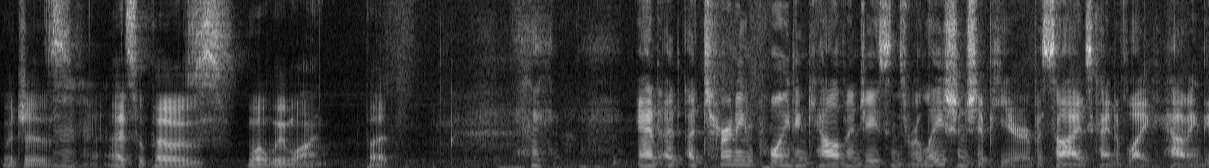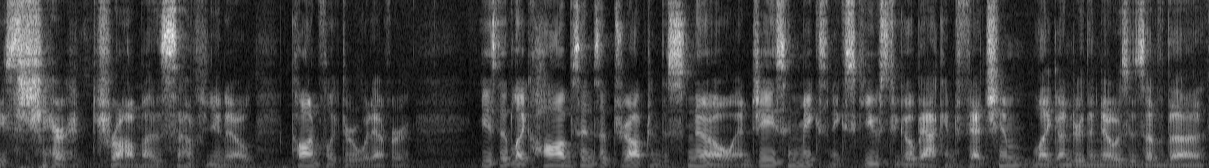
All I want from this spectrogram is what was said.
which is, mm-hmm. I suppose, what we want. But And a, a turning point in Calvin and Jason's relationship here, besides kind of like having these shared traumas of, you know, conflict or whatever, is that like Hobbes ends up dropped in the snow and Jason makes an excuse to go back and fetch him, like under the noses of the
